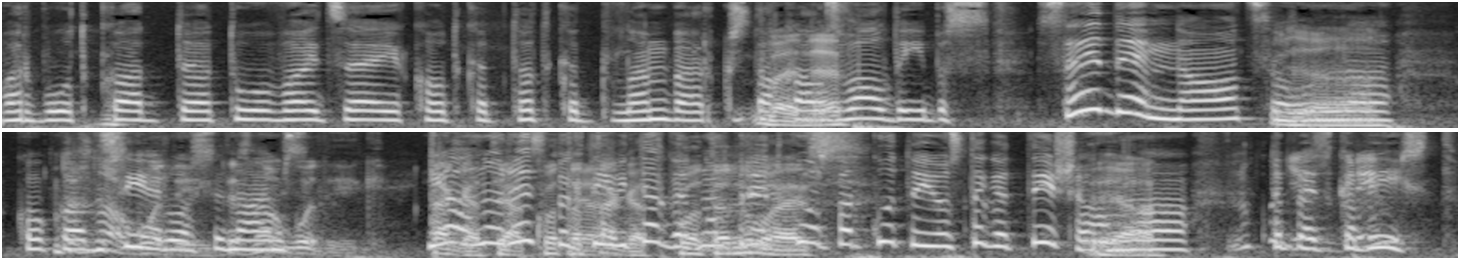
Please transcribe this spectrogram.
varbūt kad, uh, to vajadzēja kaut kad, tad, kad Lembergs tā kā uz valdības sēdēm nāca Jā. un kaut nu, kādus ierosinājumus. Jā, tagad, nu, jā, respektīvi, tagad, tagad nu, pret, ko, par ko te jūs tagad tiešām? Jā. Nu, tāpēc, ka bīst.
